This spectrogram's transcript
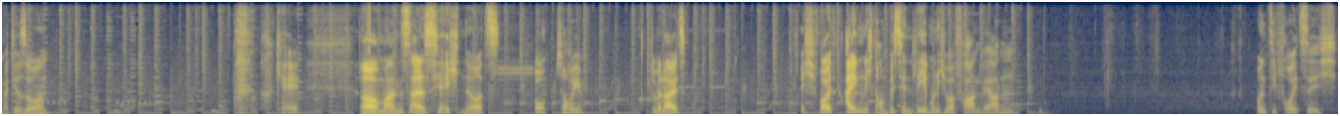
Bei dir so? okay. Oh Mann, das ist alles hier echt Nerds. Oh, sorry. Tut mir leid. Ich wollte eigentlich noch ein bisschen leben und nicht überfahren werden. Und sie freut sich.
